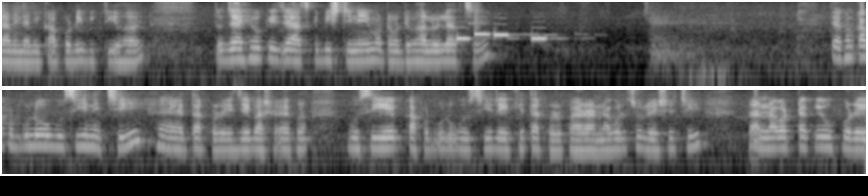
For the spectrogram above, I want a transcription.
দামি দামি কাপড়ই বিক্রি হয়। তো যাই হোক, এই যে আজকে বৃষ্টি নেই, মোটামুটি ভালোই লাগছে। তো এখন কাপড়গুলো গুছিয়ে নিচ্ছি হ্যাঁ তারপরে এই যে বাসা এখন গুছিয়ে কাপড়গুলো গুছিয়ে রেখে তারপরে রান্নাঘরে চলে এসেছি। রান্নাঘরটাকে উপরে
